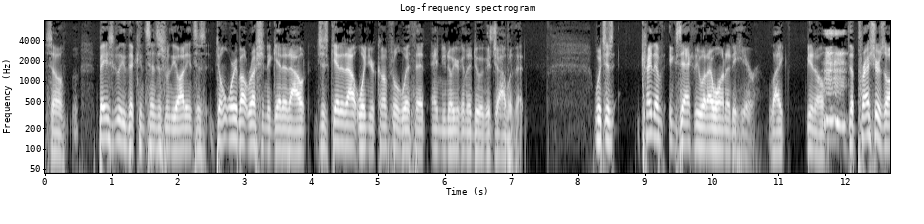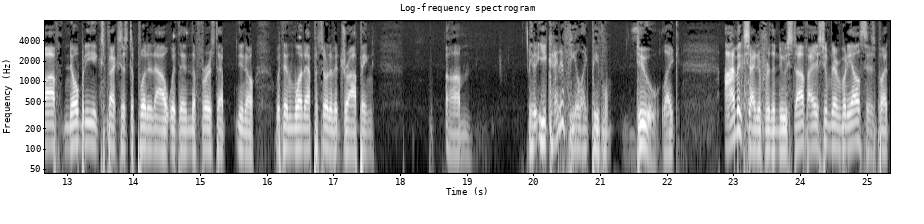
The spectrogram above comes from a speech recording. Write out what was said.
So basically, the consensus from the audience is: don't worry about rushing to get it out. Just get it out when you're comfortable with it, and you know you're going to do a good job with it. Which is kind of exactly what I wanted to hear. Like, you know, the pressure's off. Nobody expects us to put it out within the first, ep- you know, within one episode of it dropping. Um, you, know, you kind of feel like people do. Like, I'm excited for the new stuff. I assume everybody else is, but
